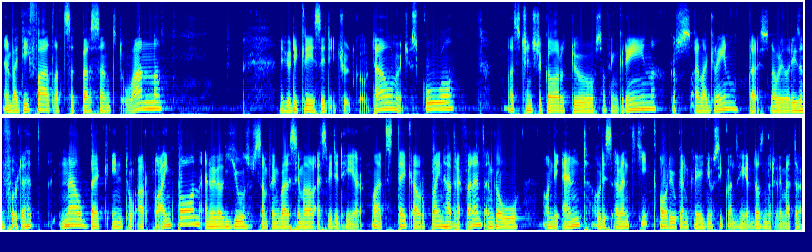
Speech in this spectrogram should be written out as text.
And by default let's set percent to 1 if you decrease it, it should go down, which is cool. Let's change the color to something green, because I like green. There is no real reason for that. Now back into our flying pawn, and we will use something very similar as we did here. Let's take our HUD reference and go on the end of this event tick, or you can create new sequence here, it doesn't really matter.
